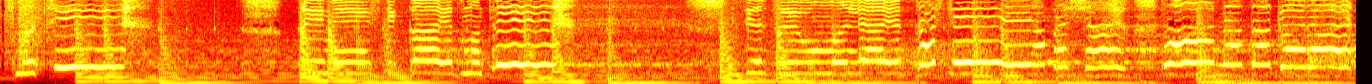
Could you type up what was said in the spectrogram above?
Смотри, время истекает внутри, сердце умоляет, прости, я прощаю, пламя догорает,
